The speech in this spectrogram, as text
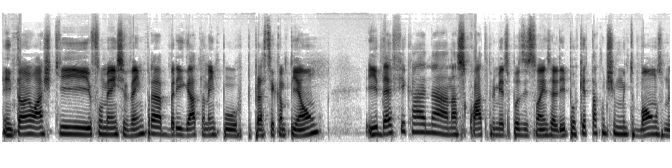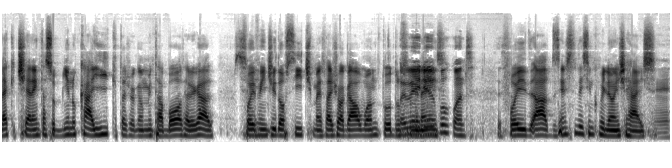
Então eu acho que o Fluminense vem pra brigar também por para ser campeão e deve ficar na- nas quatro primeiras posições ali, porque tá com um time muito bom, os moleque Tcheren tá subindo, Kaique tá jogando muita bola, tá ligado? Foi vendido ao City, mas vai jogar o ano todo no Foi vendido Fluminense. por quanto? Foi, ah, 235 milhões de reais. É.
